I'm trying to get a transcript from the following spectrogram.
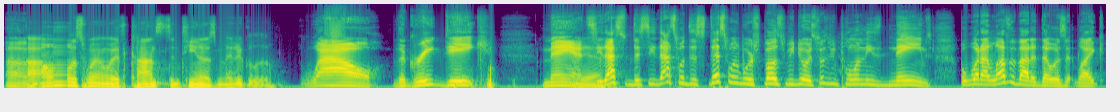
Um, I almost went with Constantinos Midoglou. Wow, the Greek Deke. Man, Yeah. see that's see that's what this that's what we're supposed to be doing. We're supposed to be pulling these names. But what I love about it though is that like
